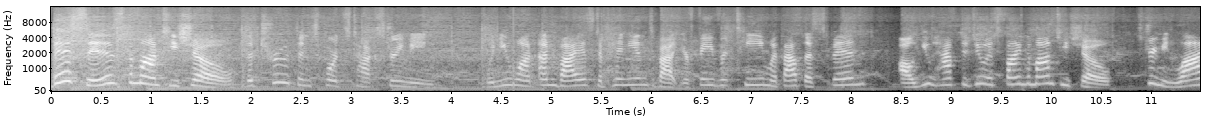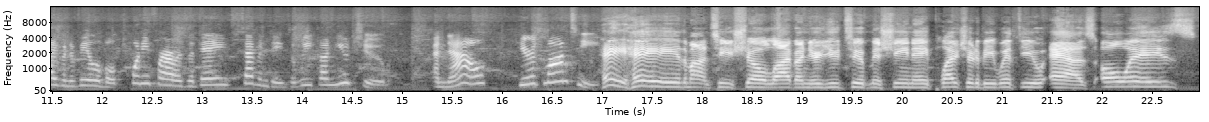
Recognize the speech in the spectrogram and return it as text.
This is The Monty Show, the truth in sports talk streaming. When you want unbiased opinions about your favorite team without the spin, all you have to do is find The Monty Show, streaming live and available 24 hours a day, seven days a week on YouTube. And now, here's Monty. Hey, hey, The Monty Show live on your YouTube machine. A pleasure to be with you as always.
